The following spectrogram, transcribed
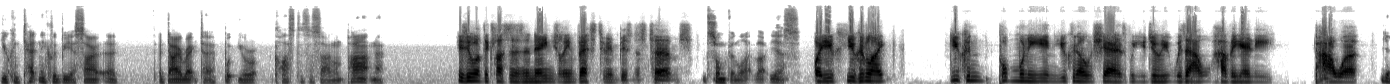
you can technically be a, a, a director, but you're classed as a silent partner. Is it what they class as an angel investor in business terms? Something like that, yes. Where you you can like you can put money in, you can own shares, but you do it without having any power. Yeah.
